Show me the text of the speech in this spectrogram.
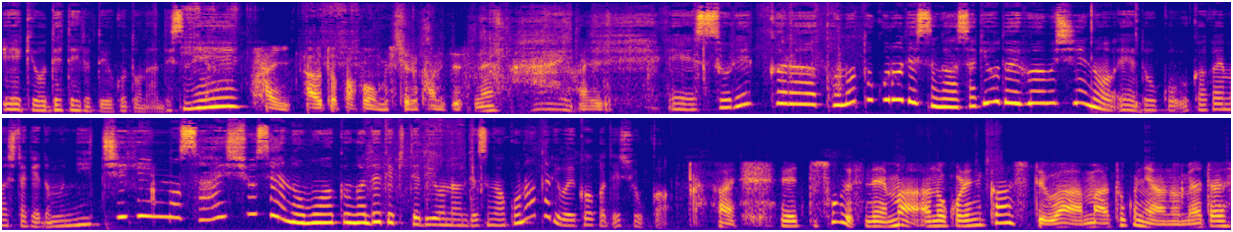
影響出ているということなんですね。はい。アウトパフォームしている感じですね。はい。はい、えー、それから、このところですが、先ほど FMC の、えー、動向を伺いましたけれども、日銀の再修正の思惑が出てきているようなんですが、このあたりはいかがでしょうか？はい。えー、っと、そうですね。まあ、あの、これに関しては、まあ、特にあの、目新し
